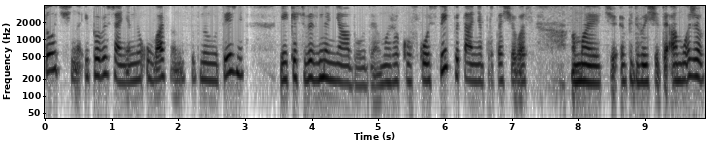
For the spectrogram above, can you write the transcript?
точно і повишення. Ну, у вас на наступному тижні якесь визнання буде. Може, в когось стоїть питання про те, що вас мають підвищити, а може,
